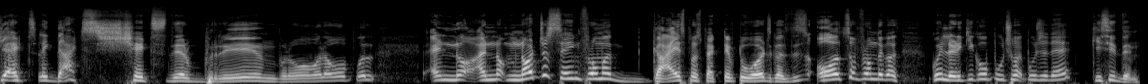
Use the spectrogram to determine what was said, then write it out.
gets like that shits their brain bro वो full. And no I'm not, not just saying from a guy's perspective towards girls this is also from the girls कोई लड़की को पूछो पूछा जाए किसी दिन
